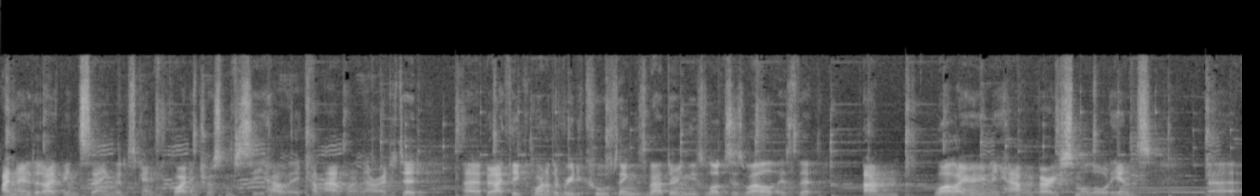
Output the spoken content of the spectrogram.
I know that I've been saying that it's going to be quite interesting to see how they come out when they're edited, uh, but I think one of the really cool things about doing these vlogs as well is that um, while I only have a very small audience, uh,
